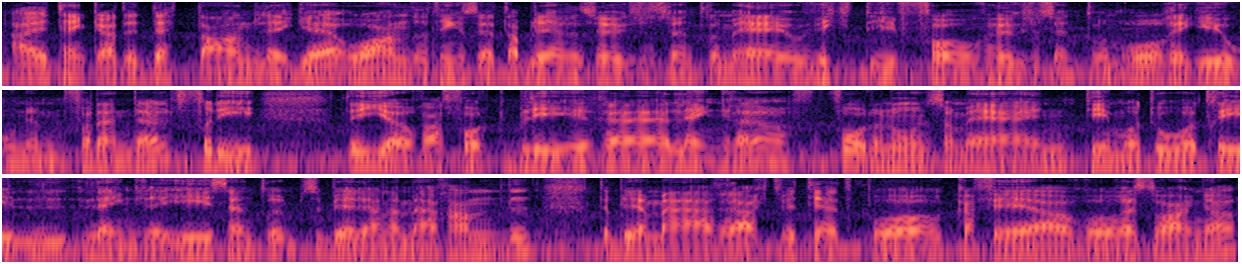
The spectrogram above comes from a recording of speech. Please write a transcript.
Jeg tenker at dette anlegget og andre ting som etableres i Haugesund sentrum, er jo viktig for Haugesund sentrum og regionen for den del. Fordi det gjør at folk blir eh, lengre. Får du noen som er en time og to og tre lengre i sentrum, så blir det gjerne mer handel. Det blir mer aktivitet på kafeer og restauranter.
